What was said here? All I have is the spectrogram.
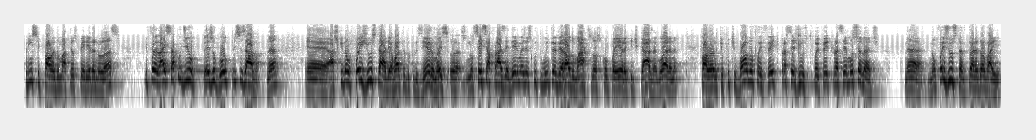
principal é do Matheus Pereira no lance e foi lá e sacudiu, fez o gol que precisava, né? É, acho que não foi justa a derrota do Cruzeiro, mas uh, não sei se a frase é dele, mas eu escuto muito o Everaldo Marques, nosso companheiro aqui de casa agora, né? Falando que o futebol não foi feito para ser justo, foi feito para ser emocionante. Né? Não foi justa a vitória do Havaí,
